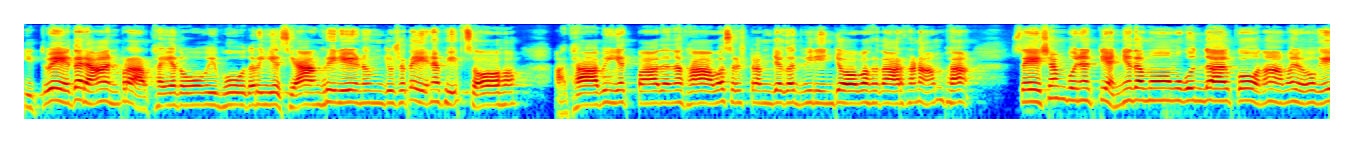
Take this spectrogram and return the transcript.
ഹിത്വേതരാൻ പ്രാർത്ഥയതോ വിഭൂതറിയസ്യാഘ്രിരേണും ജുഷതേന ഭീപ്സോഹ. അഥാപി യത്പാദനഖാവസൃഷ്ടം ജഗദ്വിരിഞ്ചോപഹൃതാർഹണാംഭ ശേഷം പുനത്യന്യതമോ മുകുന്ദാൽക്കോ നാമലോകേ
